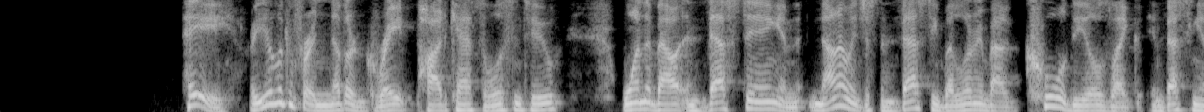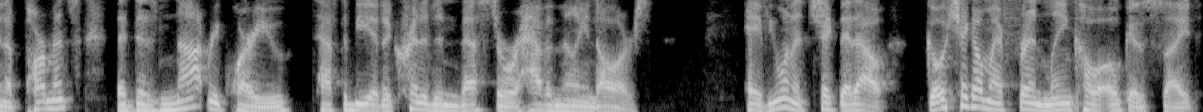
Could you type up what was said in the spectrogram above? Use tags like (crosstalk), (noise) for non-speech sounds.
Hey, are you looking for another great podcast to listen to? One about investing and not only just investing, but learning about cool deals like investing in apartments that does not require you to have to be an accredited investor or have a million dollars. Hey, if you want to check that out, go check out my friend Lane Kawaoka's site,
